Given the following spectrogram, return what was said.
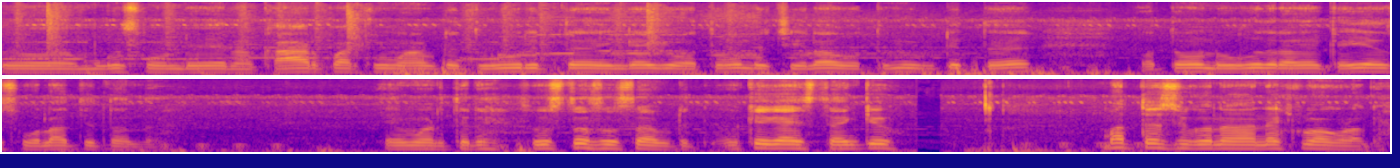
ಸೊ ಮುಗಿಸ್ಕೊಂಡು ನಾವು ಕಾರ್ ಪಾರ್ಕಿಂಗ್ ಮಾಡಿಬಿಟ್ಟು ದೂರ ಇತ್ತು. ಹಿಂಗಾಗಿ ಹೊತ್ಕೊಂಡು ಚೀಲ ತುಂಬಿ ಬಿಟ್ಟಿತ್ತು. ಹೊತ್ಕೊಂಡು ಹೋಗೋದ್ರಾಗ ಕೈ ಸೋಲಾತಿತ್ತು ಅಂತ ಏನು ಮಾಡ್ತೀರಿ? ಸುಸ್ತ ಸುಸ್ತಾಗ್ಬಿಟ್ಟಿತ್ತು ಓಕೆ ಗಾಯ್ಸ್ ಥ್ಯಾಂಕ್ ಯು ಮತ್ತೆ ಸಿಗೋಣ ನೆಕ್ಸ್ಟ್ ಬ್ಲಾಗ್ ಒಳಗೆ.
